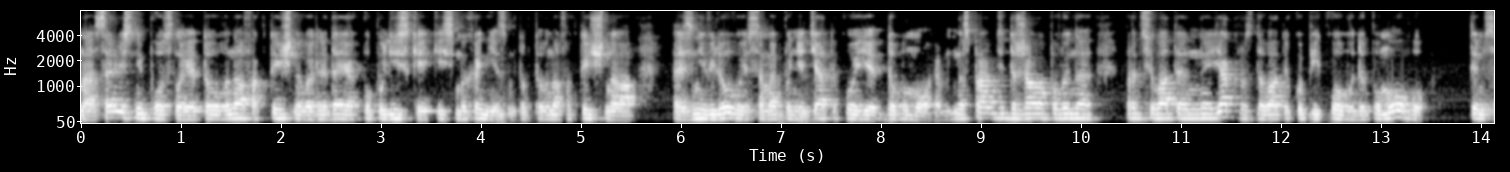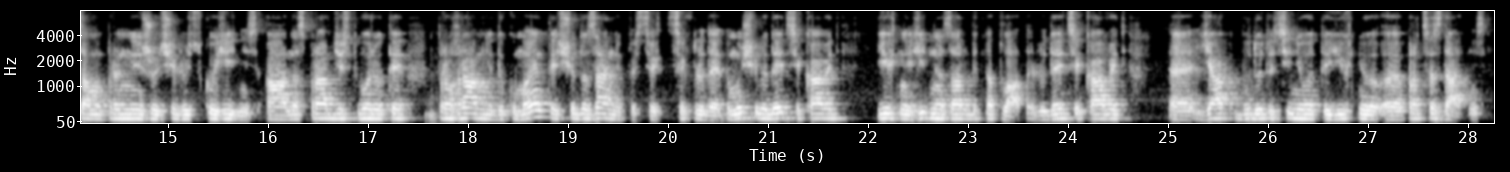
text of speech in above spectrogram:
на сервісні послуги, то вона фактично виглядає як популістський якийсь механізм, тобто вона фактично е, знівельовує саме поняття такої допомоги. Насправді держава повинна працювати не як роздавати копійкову допомогу, тим самим принижуючи людську гідність, а насправді створювати програмні документи щодо зайнятості цих, цих людей, тому що людей цікавить їхня гідна заробітна плата, людей цікавить, як будуть оцінювати їхню е, працездатність.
